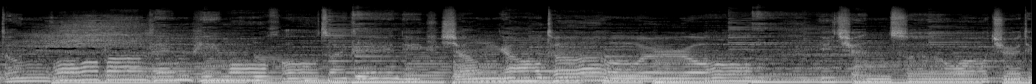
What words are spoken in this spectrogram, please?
等我把脸皮磨厚，再给你想要的温柔。一千次我决定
